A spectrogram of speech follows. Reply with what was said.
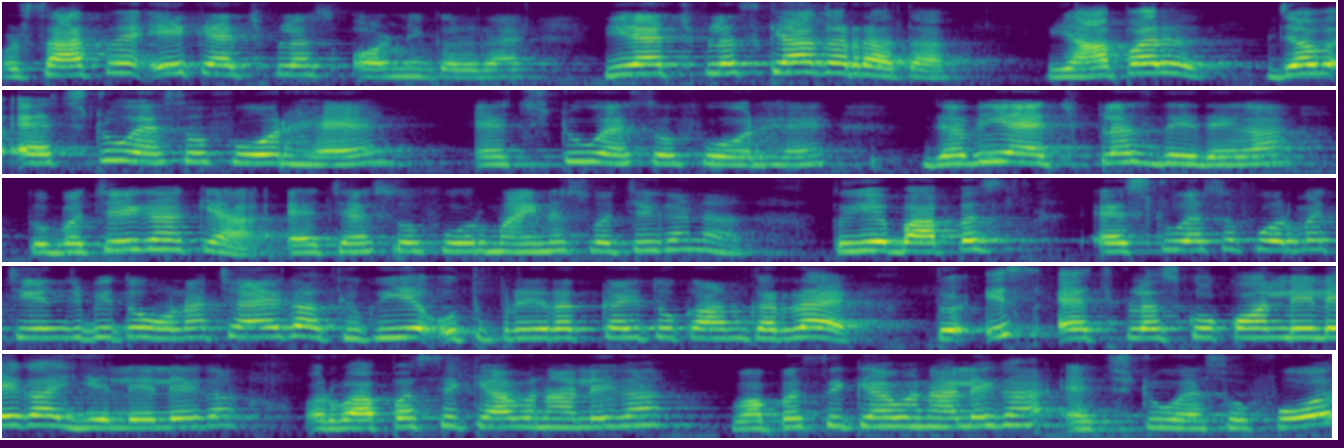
और साथ में एक H प्लस और निकल रहा है। ये H प्लस क्या कर रहा था? यहाँ पर जब H2SO4 है H2SO4 है। जब ये H प्लस दे देगा तो बचेगा क्या? HSO4 माइनस बचेगा ना? तो ये वापस H2SO4 में चेंज भी तो होना चाहेगा, क्योंकि ये उत्प्रेरक का ही तो काम कर रहा है। तो इस H प्लस को कौन ले लेगा? ये ले लेगा, और वापस से क्या बना लेगा? वापस से क्या बना लेगा? H2SO4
